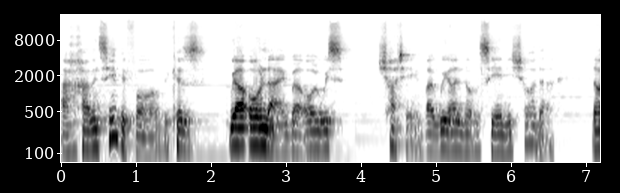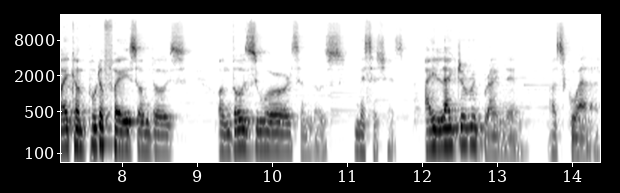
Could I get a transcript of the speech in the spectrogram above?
I haven't seen before because we are online, we are always chatting, but we are not seeing each other. Now I can put a face on those on those words and those messages. I like the rebranding as well.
